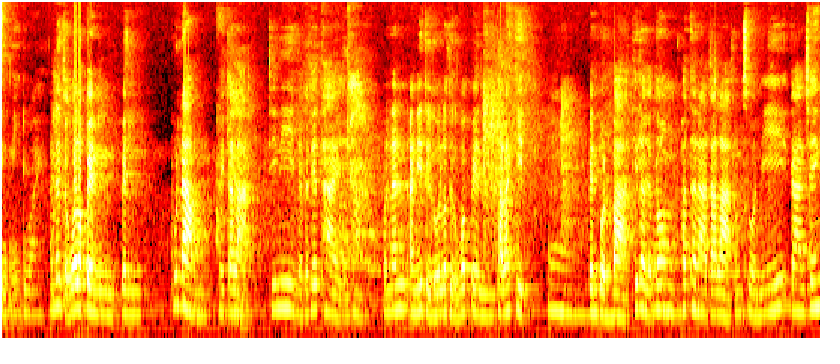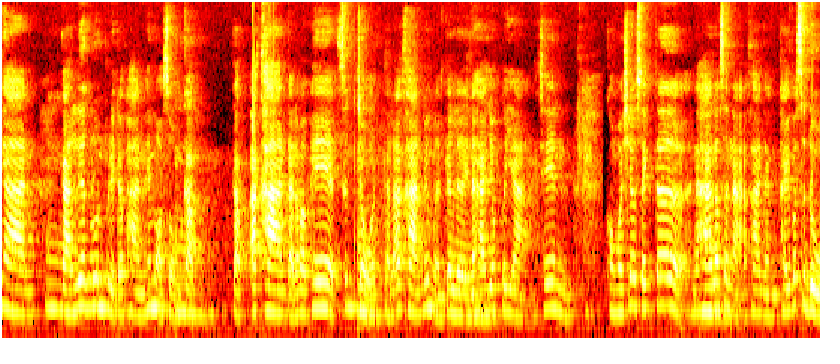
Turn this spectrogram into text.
สิ่งนี้ด้วย เนื่องจากว่าเราเป็นเป็นผู้นำในตลาดที่นี่ในประเทศไทยค่ะเพราะฉะนั้นอันนี้ถือว่าเราถือว่าเป็นภารกิจอืมเป็นบทบาทที่เราจะต้องอืมพัฒนาตลาดตรงส่วนนี้ การใช้งานอืมการเลือกรุ่นผลิตภัณฑ์ให้เหมาะสมกับอืม กับอาคารแต่ละประเภท ซึ่งโจทย์อืมแต่ละอาคารไม่เหมือนกันเลยนะคะอืมยกตัวอย่าง เช่น commercial sector นะคะอืมลักษณะอาคารอย่างไทยวัสดุ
